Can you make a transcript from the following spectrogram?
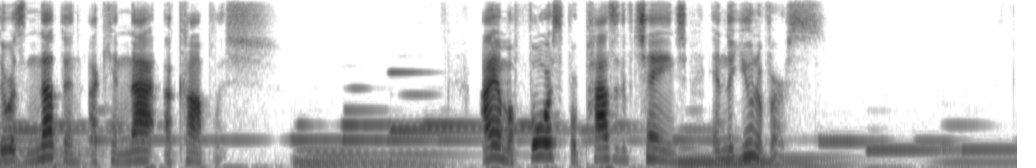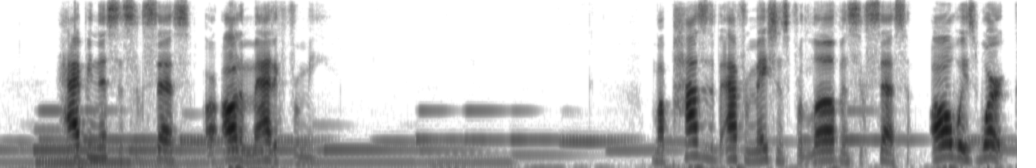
There is nothing I cannot accomplish. I am a force for positive change in the universe. Happiness and success are automatic for me. My positive affirmations for love and success always work.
